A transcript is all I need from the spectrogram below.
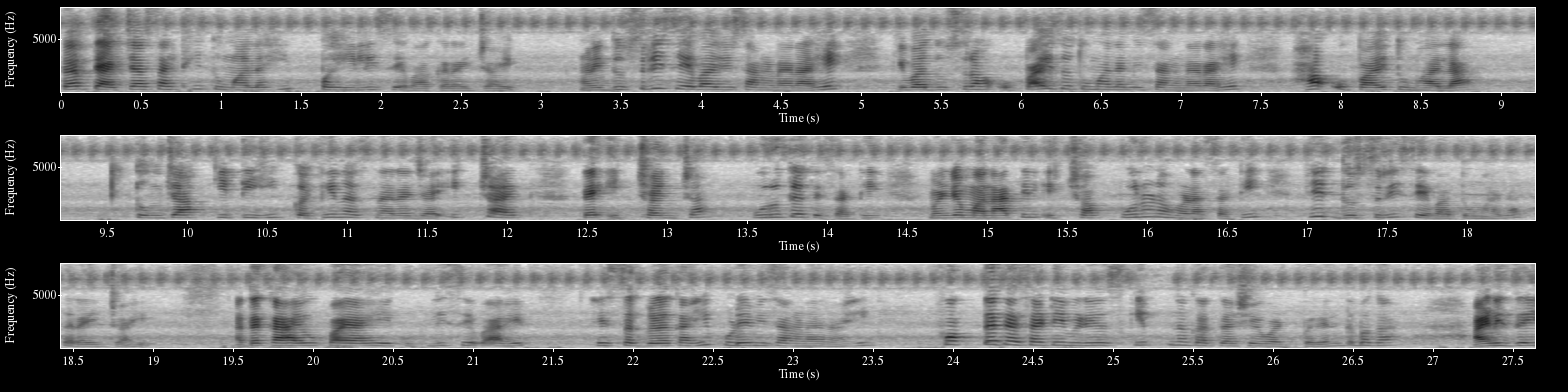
तर त्याच्यासाठी तुम्हाला ही पहिली सेवा करायची आहे. आणि दुसरी सेवा जी सांगणार आहे किंवा दुसरा उपाय जो तुम्हाला मी सांगणार आहे हा उपाय तुम्हाला तुमच्या कितीही कठीण असणाऱ्या ज्या इच्छा आहेत त्या इच्छांच्या पूर्ततेसाठी म्हणजे मनातील इच्छा पूर्ण होण्यासाठी ही दुसरी सेवा तुम्हाला करायची आहे. आता काय उपाय आहे कुठली सेवा आहे हे सगळं काही पुढे मी सांगणार आहे. फक्त त्यासाठी व्हिडिओ स्किप न करता शेवटपर्यंत बघा. आणि जे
